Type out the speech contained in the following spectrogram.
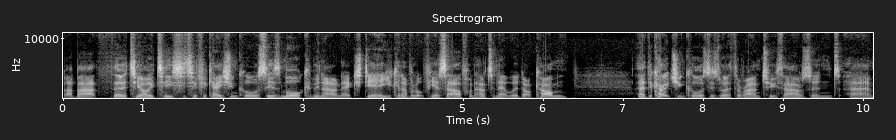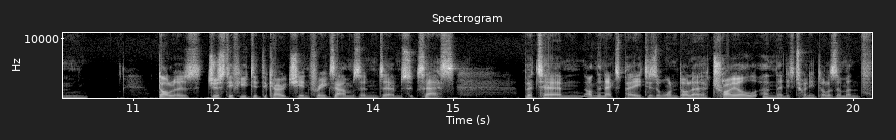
about 30 IT certification courses, more coming out next year. You can have a look for yourself on howtonetwork.com. Uh, the coaching course is worth around $2,000 um, just if you did the coaching for exams and um, success. But um, on the next page is a $1 trial and then it's $20 a month.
